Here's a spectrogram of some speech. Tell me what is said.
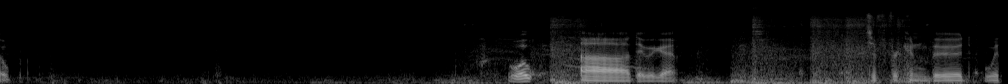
Nope. Whoa. Ah, there we go. It's a freaking bird with.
